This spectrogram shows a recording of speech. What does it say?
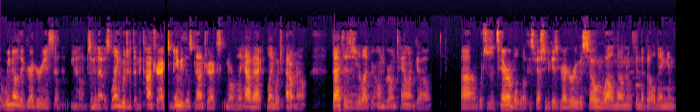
we know that Gregory has said that, you know, some of that was language within the contracts. Maybe those contracts normally have that language. I don't know. Fact is, is you let your homegrown talent go, uh, which is a terrible look, especially because Gregory was so well known within the building and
